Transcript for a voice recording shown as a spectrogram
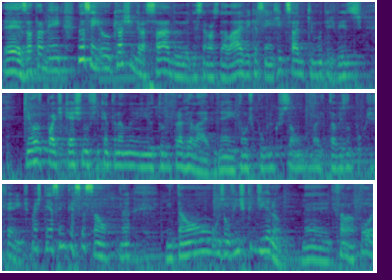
É, exatamente. Não, assim, o que eu acho engraçado desse negócio da live é que assim, a gente sabe que muitas vezes quem ouve podcast não fica entrando no YouTube para ver live, né? Então os públicos são talvez um pouco diferentes, mas tem essa interseção, né? Então os ouvintes pediram, né? De falar, pô,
